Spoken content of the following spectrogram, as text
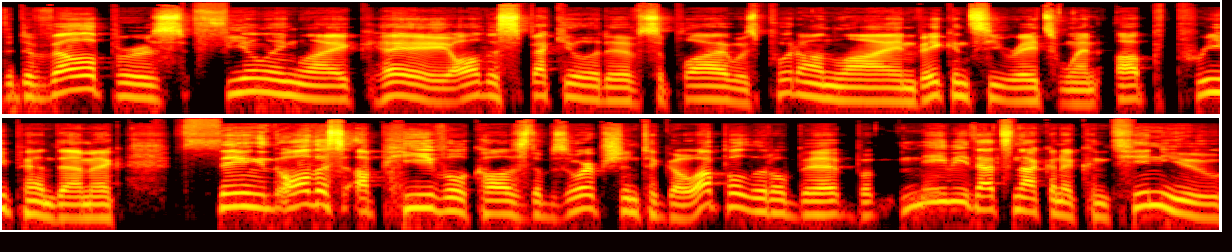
the developers feeling like, hey, all the speculative supply was put online, vacancy rates went up pre-pandemic, thing all this upheaval caused absorption to go up a little bit, but maybe that's not going to continue,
